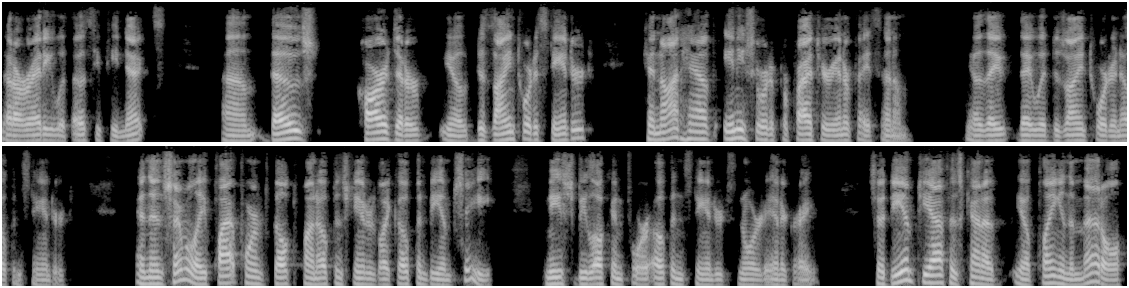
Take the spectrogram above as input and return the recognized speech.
that already with OCP NICs. Um, those cards that are you know designed toward a standard cannot have any sort of proprietary interface in them. You know they they would design toward an open standard. And then similarly, platforms built upon open standards like OpenBMC needs to be looking for open standards in order to integrate. So DMTF is kind of you know playing in the middle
